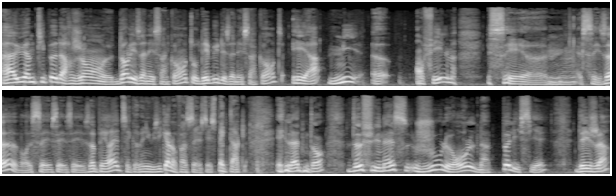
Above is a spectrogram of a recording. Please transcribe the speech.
a eu un petit peu d'argent euh, dans les années 50, au début des années 50, et a mis euh, en film ses, euh, ses œuvres, ses, ses, opérettes, ses comédies musicales, enfin ses, spectacles. Et là-dedans, De Funès joue le rôle d'un policier, déjà,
